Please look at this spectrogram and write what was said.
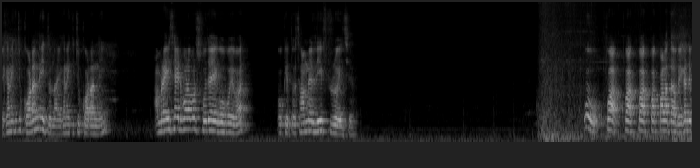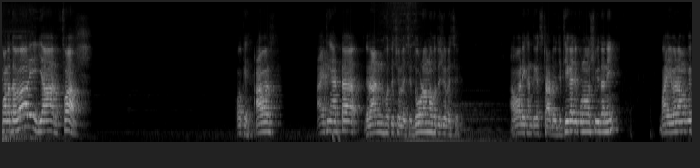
এখানে কিছু করার নেই তো? না, এখানে কিছু করার নেই। আমরা এই সাইড বরাবর সোজা এগোবো এবার। ওকে তো সামনে লিফট রয়েছে। ও ফাক ফাক ফাক ফাক পালাতে হবে। এখান থেকে পালাতে হবে। আরে, ইয়ার ফাক ওকে আবার আই থিঙ্ক একটা রান হতে চলেছে, দৌড়ানো হতে চলেছে। আবার এখান থেকে স্টার্ট হয়েছে। ঠিক আছে, কোনো অসুবিধা নেই। ভাই, এবার আমাকে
